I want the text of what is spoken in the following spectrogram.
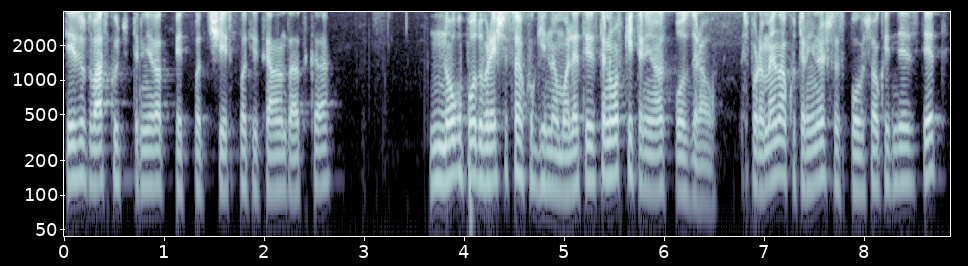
тези от вас, които тренират 5 пъти, 6 пъти и така нататък, много по-добре ще са, ако ги намалят тези тренировки и тренират по-здраво. Според мен, ако тренираш с по-висок интензитет,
